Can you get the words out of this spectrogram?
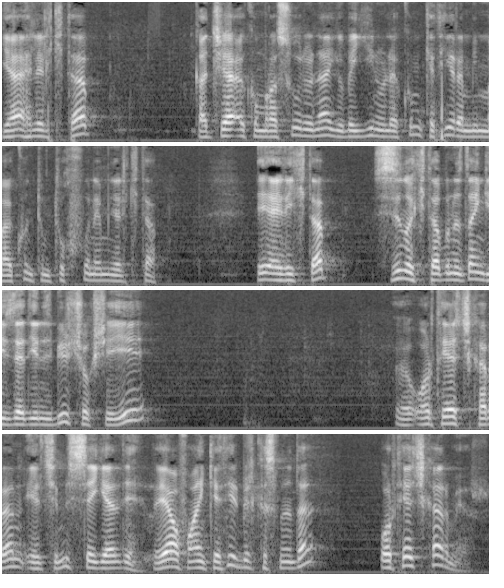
Ya ehlil kitab kad ca'akum rasuluna yubeyyinu lekum ketiren mimma kuntum tuhfun minel kitab. Ey ehli kitap sizin o kitabınızdan gizlediğiniz birçok şeyi e, ortaya çıkaran elçimiz size geldi. Veya falan ketir bir kısmını da ortaya çıkarmıyor.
